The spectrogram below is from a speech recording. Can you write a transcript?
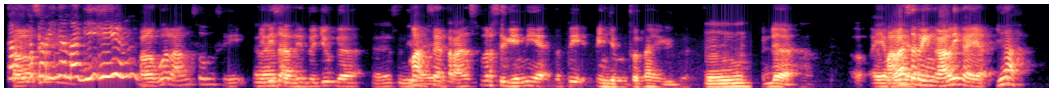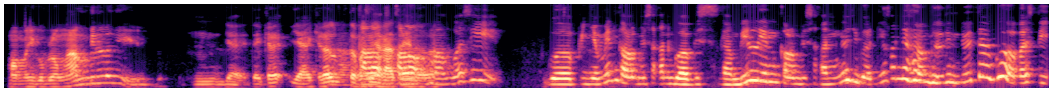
Karena Kalau- keseringan nagihin. kalau gue langsung sih. Jadi saat Langsung. itu juga, mak saya transfer segini ya, tapi pinjem tunai gitu. hmm. Udah. Oh, iya, Malah iya. sering kali kayak, ya mamanya gue belum ngambil lagi gitu. Hmm, ya, ya kira ya Nah, tetap Kalau kalau lah. emak gua sih gue pinjemin kalau misalkan gue habis ngambilin kalau misalkan enggak juga dia kan yang ngambilin duitnya gue pasti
